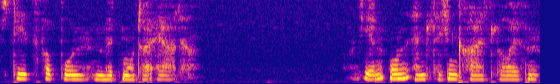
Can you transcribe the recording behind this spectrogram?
stets verbunden mit Mutter Erde und ihren unendlichen Kreisläufen.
